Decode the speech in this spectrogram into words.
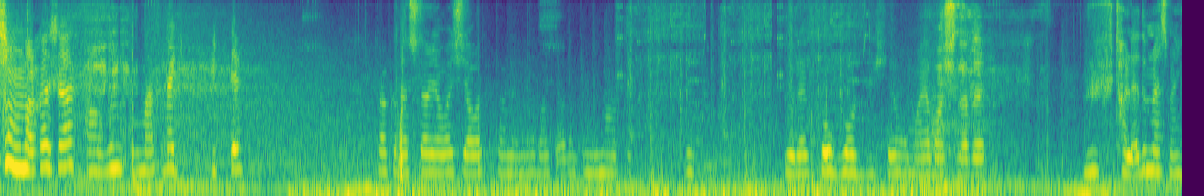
Sonunda arkadaşlar. Ağzım kurması da bitti. Arkadaşlar yavaş yavaş terlemeye başladım. Oyun artık görev çok zor bir şey olmaya başladı. Üf, terledim resmen ya.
